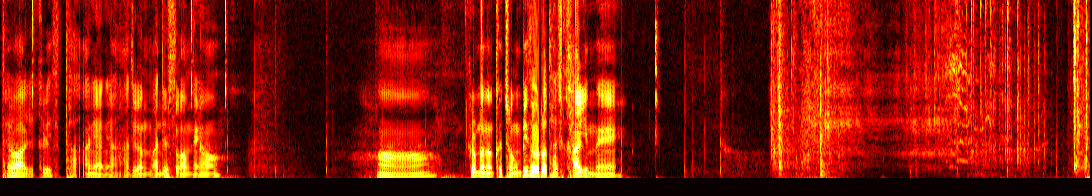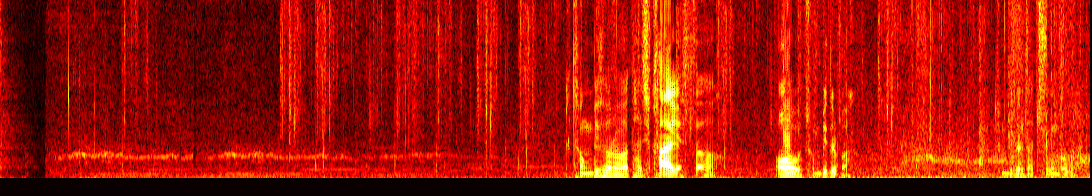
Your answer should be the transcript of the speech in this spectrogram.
대화하기 크리스타. 아니 아니야. 아직은 만질 수가 없네요. 아. 그러면은 그 정비소로 다시 가야겠네. 정비소로 다시 가야겠어. 어우, 좀비들 봐. 좀비들 다 죽은 거 봐.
